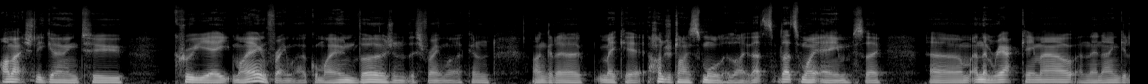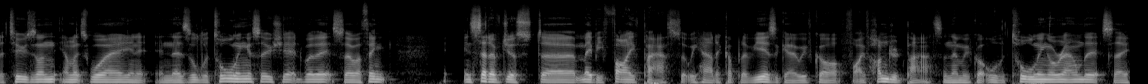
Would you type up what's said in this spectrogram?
I'm actually going to create my own framework or my own version of this framework, and I'm gonna make it hundred times smaller. Like that's that's my aim." So. Um, and then React came out, and then Angular 2 is on, on its way, and, it, and there's all the tooling associated with it. So I think instead of just uh, maybe five paths that we had a couple of years ago, we've got 500 paths, and then we've got all the tooling around it. So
